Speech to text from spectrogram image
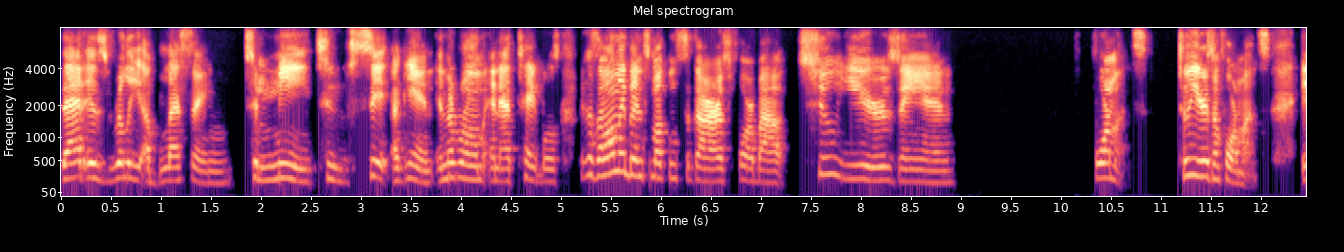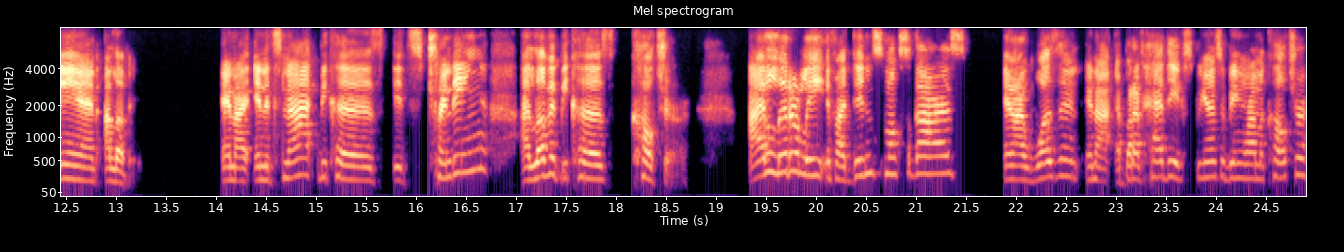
that is really a blessing to me to sit again in the room and at tables because I've only been smoking cigars for about two years and four months. Two years and four months. And I love it. And I and it's not because it's trending. I love it because culture. I literally, if I didn't smoke cigars, and I wasn't, and I, but I've had the experience of being around the culture,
